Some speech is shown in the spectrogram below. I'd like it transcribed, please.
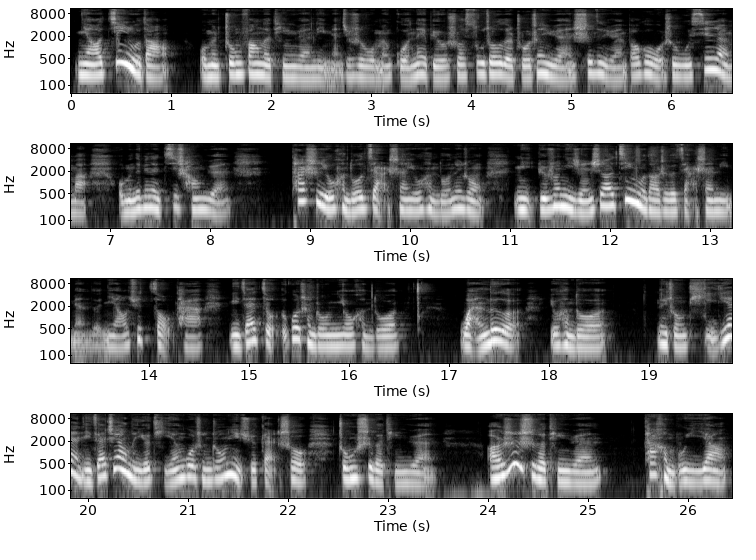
你要进入到我们中方的庭园里面，就是我们国内，比如说苏州的拙政园、狮子园，包括我是无锡人嘛，我们那边的寄昌园，它是有很多假山，有很多那种，你比如说你人是要进入到这个假山里面的，你要去走它，你在走的过程中，你有很多玩乐，有很多。那种体验，你在这样的一个体验过程中，你去感受中式的庭园，而日式的庭园它很不一样。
